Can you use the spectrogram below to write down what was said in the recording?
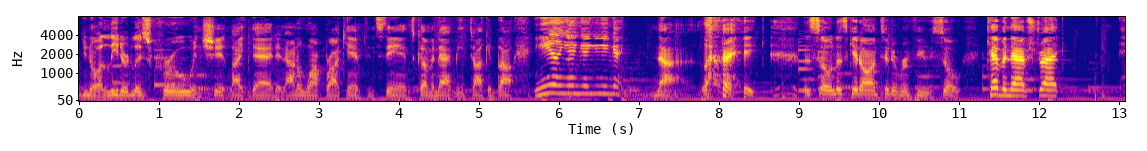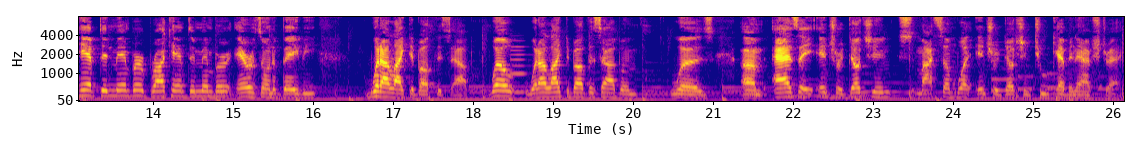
you know a leaderless crew and shit like that. And I don't want Brockhampton stands coming at me talking about yeah yeah yeah yeah yeah. Nah, like so. Let's get on to the review. So Kevin Abstract, Hampton member, Brockhampton member, Arizona baby. What I liked about this album. Well, what I liked about this album was um, as a introduction, my somewhat introduction to Kevin Abstract.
